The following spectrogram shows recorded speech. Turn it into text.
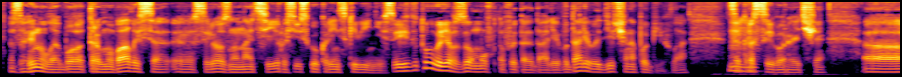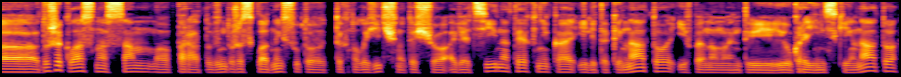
загинули або травмувалися е, серйозно на цій російсько-українській війні. І від того я замовкнув і так далі. Далі дівчина побігла. Це mm-hmm. красиві речі. Е, Дуже класно сам апарат. Він дуже складний, суто технологічно, те, що авіаційна техніка, і літаки НАТО, і в певний момент і українські НАТО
